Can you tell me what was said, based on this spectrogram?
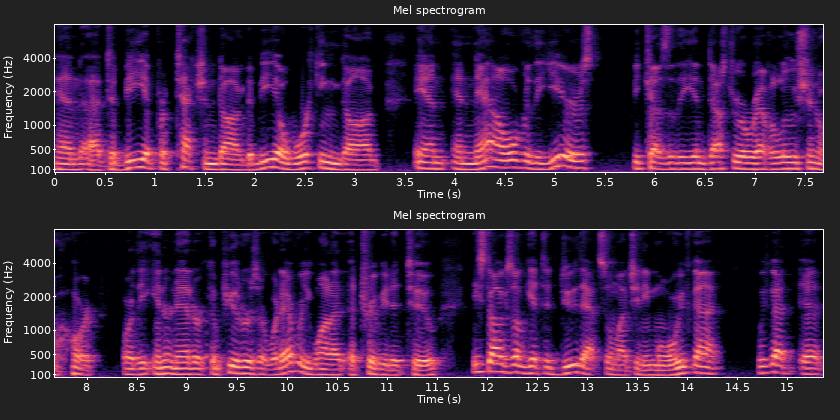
and uh, to be a protection dog, to be a working dog. And and now, over the years, because of the industrial revolution or or the internet or computers or whatever you want to attribute it to, these dogs don't get to do that so much anymore. We've got we've got uh,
